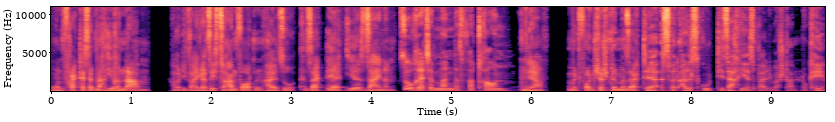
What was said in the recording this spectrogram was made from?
Und fragt deshalb nach ihren Namen. Aber die weigert sich zu antworten, also sagt er ihr seinen. So rettet man das Vertrauen. Ja. Mit freundlicher Stimme sagt er, es wird alles gut, die Sache hier ist bald überstanden, okay?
